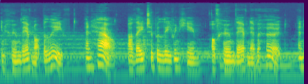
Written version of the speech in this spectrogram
in whom they have not believed? And how are they to believe in him of whom they have never heard? And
